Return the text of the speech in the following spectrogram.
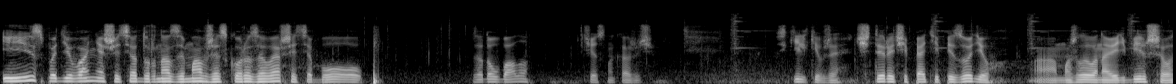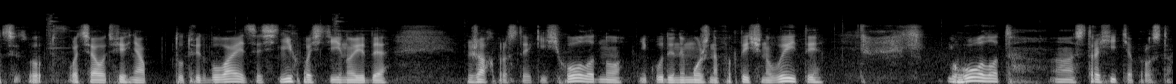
І сподівання, що ця дурна зима вже скоро завершиться, бо задовбало, чесно кажучи. Скільки вже? 4 чи 5 епізодів, а можливо навіть більше. Оц, от, оця от фігня тут відбувається, сніг постійно йде. Жах просто якийсь холодно, нікуди не можна фактично вийти. Голод, а, страхіття просто.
